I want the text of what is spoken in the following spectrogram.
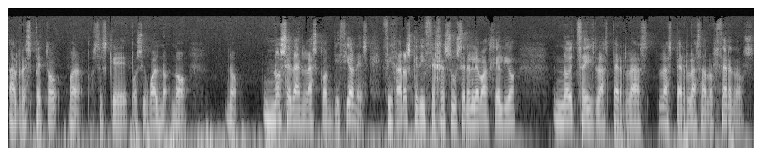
al respeto. Bueno, pues es que pues igual no, no, no, no se dan las condiciones. Fijaros que dice Jesús en el Evangelio, no echéis las perlas, las perlas a los cerdos.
